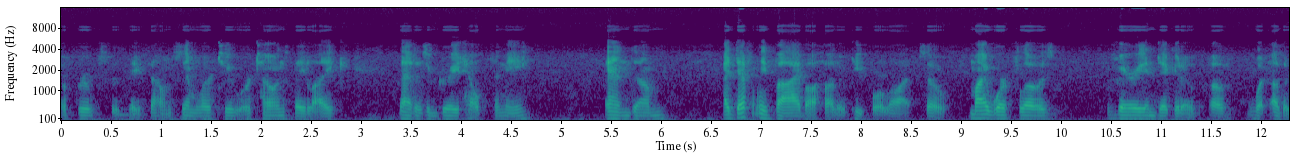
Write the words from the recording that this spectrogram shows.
of groups that they sound similar to or tones they like, that is a great help to me. And um, I definitely vibe off other people a lot. So my workflow is very indicative of what other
